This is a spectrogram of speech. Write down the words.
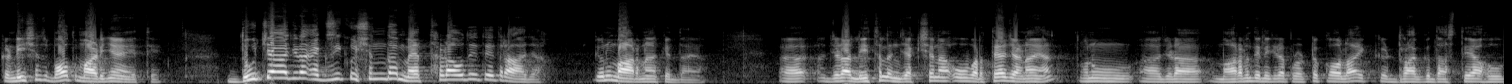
ਕੰਡੀਸ਼ਨਸ ਬਹੁਤ ਮਾੜੀਆਂ ਆ ਇੱਥੇ। ਦੂਜਾ ਜਿਹੜਾ ਐਗਜ਼ੀਕਿਊਸ਼ਨ ਦਾ ਮੈਥਡ ਆ, ਉਹਦੇ ਤੇ ਇਤਰਾਜ਼ ਆ ਕਿ ਉਹਨੂੰ ਮਾਰਨਾ ਕਿੱਦਾਂ ਆ। ਜਿਹੜਾ ਲੀਥਲ ਇੰਜੈਕਸ਼ਨ ਆ, ਉਹ ਵਰਤਿਆ ਜਾਣਾ ਆ। ਉਹਨੂੰ ਜਿਹੜਾ ਮਾਰਨ ਦੇ ਲਈ ਜਿਹੜਾ ਪ੍ਰੋਟੋਕੋਲ ਆ, ਇੱਕ ਡਰੱਗ ਦੱਸਦੇ ਆ ਉਹ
